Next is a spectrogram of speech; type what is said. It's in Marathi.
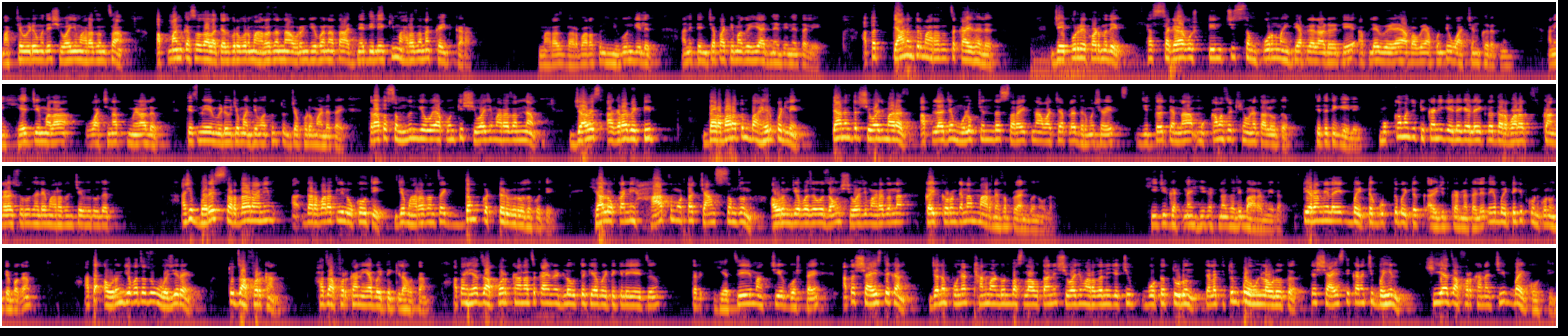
मागच्या व्हिडिओमध्ये शिवाजी महाराजांचा अपमान कसा झाला? त्याचबरोबर महाराजांना औरंगजेबानं आता आज्ञा दिली की महाराजांना कैद करा. महाराज दरबारातून निघून गेलेत आणि त्यांच्या पाठीमागे ही आज्ञा देण्यात आली. आता त्यानंतर महाराजांचं काय झालं? जयपूर रेकॉर्डमध्ये ह्या सगळ्या गोष्टींची संपूर्ण माहिती आपल्याला आढळते. आपल्या वेळेअभावी आपण ते वाचन करत नाही. आणि हे जे मला वाचनात मिळालं तेच मी या व्हिडिओच्या माध्यमातून तुमच्यापुढे मांडत आहे. तर आता समजून घेऊया आपण की शिवाजी महाराजांना ज्यावेळेस आग्रा भेटीत दरबारातून बाहेर पडले त्यानंतर शिवाजी महाराज आपल्या ज्या मुलुकचंद सराईत नावाच्या आपल्या धर्मशाळेत जिथं त्यांना मुक्कामासाठी ठेवण्यात आलं होतं तिथं ते गेले. मुक्कामाच्या ठिकाणी गेले गेले इकडं दरबारात कांगळा सुरू झाल्या महाराजांच्या विरोधात. असे बरेच सरदार आणि दरबारातले लोक होते जे महाराजांचा एकदम कट्टर विरोधक होते. ह्या लोकांनी हाच मोठा चान्स समजून औरंगजेबाजवळ जाऊन शिवाजी महाराजांना कैद करून त्यांना मारण्याचा प्लॅन बनवला. ही जी घटना ही घटना झाली बारा मेला. तेरा मेला एक बैठक गुप्त बैठक आयोजित करण्यात आली. तर या बैठकीत कोण कोण होते बघा? आता औरंगजेबाचा जो वजीर आहे तो जाफर खान. हा जाफर खान या बैठकीला होता. आता ह्या जाफर खानाचं काय नडलं होतं की या बैठकीला यायचं? तर ह्याचे मागची एक गोष्ट आहे. आता शाहिस्ते खान ज्यानं पुण्यात ठाण मांडून बसला होता आणि शिवाजी महाराजांनी ज्याची बोटं तोडून त्याला तिथून पळवून लावलं होतं त्या शाहिस्ते खानाची बहीण ही या जाफर खानाची बायको होती.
